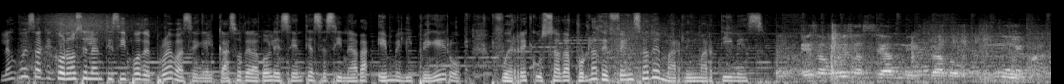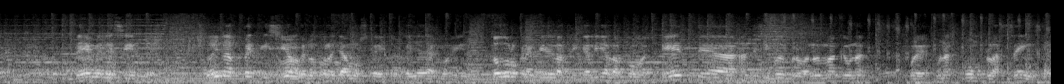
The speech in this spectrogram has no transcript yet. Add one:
La jueza que conoce el anticipo de pruebas en el caso de la adolescente asesinada Emily Peguero fue recusada por la defensa de Marlene Martínez. Esa jueza se ha administrado muy mal. Déjeme decirle, no hay una petición que nosotros hayamos hecho que ella haya corrido. Todo lo que le pide la fiscalía lo aprueba. Este anticipo de pruebas no es más que una, fue una complacencia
